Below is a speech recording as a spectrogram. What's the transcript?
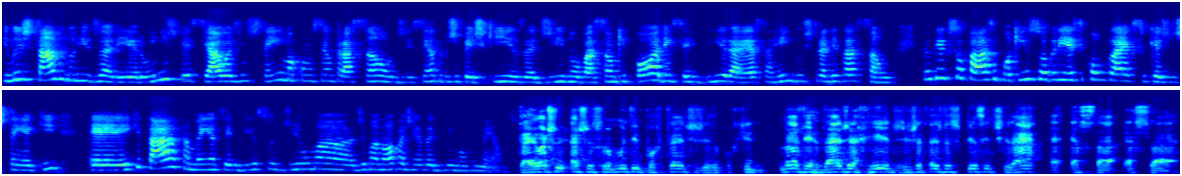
E no estado do Rio de Janeiro, em especial, a gente tem uma concentração de centros de pesquisa, de inovação, que podem servir a essa reindustrialização. Então, eu queria que o senhor falasse um pouquinho sobre esse complexo que a gente tem aqui é, e que está também a serviço de uma, de uma nova agenda de desenvolvimento. Tá, eu acho, acho isso muito importante, Gisa, porque, na verdade, a rede, a gente até às vezes pensa em tirar essa, essa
